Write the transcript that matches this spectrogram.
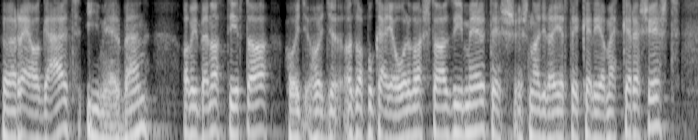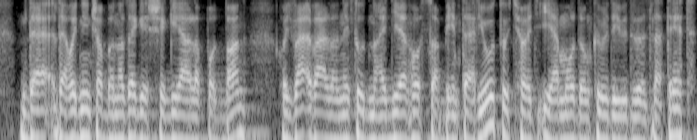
reagált e-mailben, amiben azt írta, hogy, hogy az apukája olvasta az e-mailt, és, és nagyra értékeli a megkeresést, de, de hogy nincs abban az egészségi állapotban, hogy vállalni tudna egy ilyen hosszabb interjút, úgyhogy ilyen módon küldi üdvözletét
